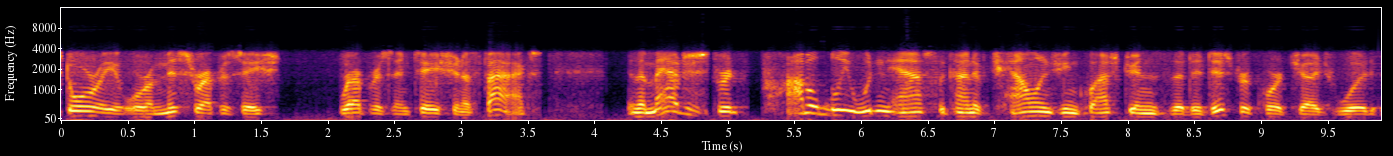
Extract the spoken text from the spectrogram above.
story or a misrepresentation representation of facts, and the magistrate probably wouldn't ask the kind of challenging questions that a district court judge would,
